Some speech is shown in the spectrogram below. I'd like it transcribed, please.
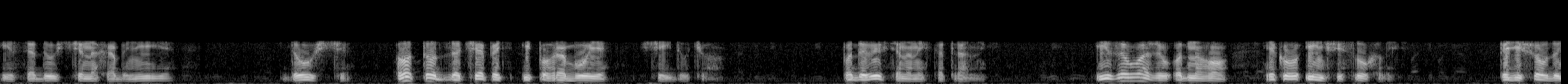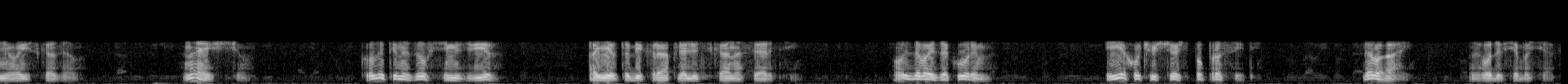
І все дужче нахабніє, дужче. От от зачепить і пограбує ще йдучого. Подивився на них катранник і зауважив одного, якого інші слухались. Підійшов до нього і сказав, знаєш що, коли ти не зовсім звір, а є в тобі крапля людська на серці, ось давай закурим, і я хочу щось попросити. Давай, згодився босяк.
